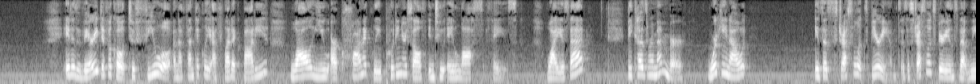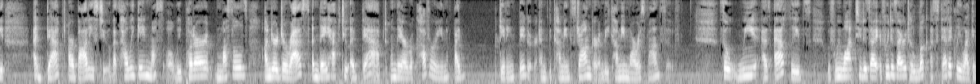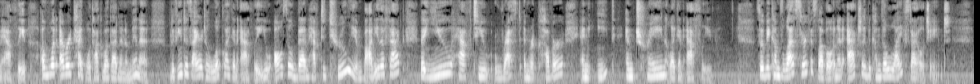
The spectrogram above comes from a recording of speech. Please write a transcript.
it is very difficult to fuel an authentically athletic body while you are chronically putting yourself into a loss phase. Why is that? Because remember, working out is a stressful experience. It's a stressful experience that we adapt our bodies to. That's how we gain muscle. We put our muscles under duress and they have to adapt when they are recovering by getting bigger and becoming stronger and becoming more responsive. So we as athletes, if we want to desire if we desire to look aesthetically like an athlete of whatever type, we'll talk about that in a minute, but if you desire to look like an athlete, you also then have to truly embody the fact that you have to rest and recover and eat and train like an athlete. So it becomes less surface level and it actually becomes a lifestyle change.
